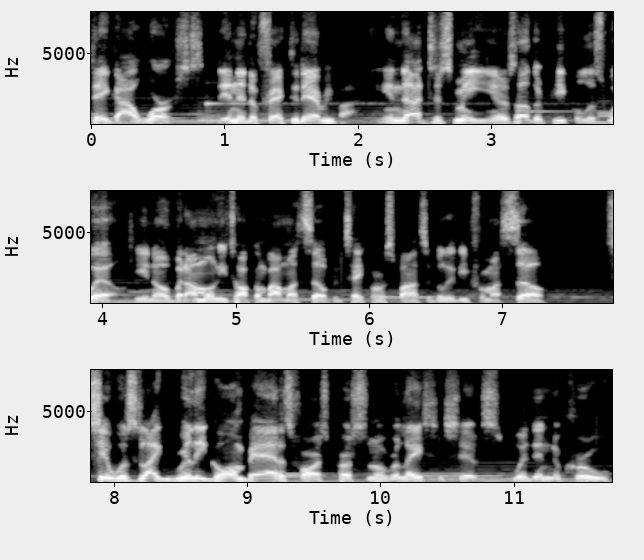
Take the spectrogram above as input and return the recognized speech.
they got worse and it affected everybody. And not just me, there's other people as well, you know, but I'm only talking about myself and taking responsibility for myself shit was like really going bad as far as personal relationships within the crew.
